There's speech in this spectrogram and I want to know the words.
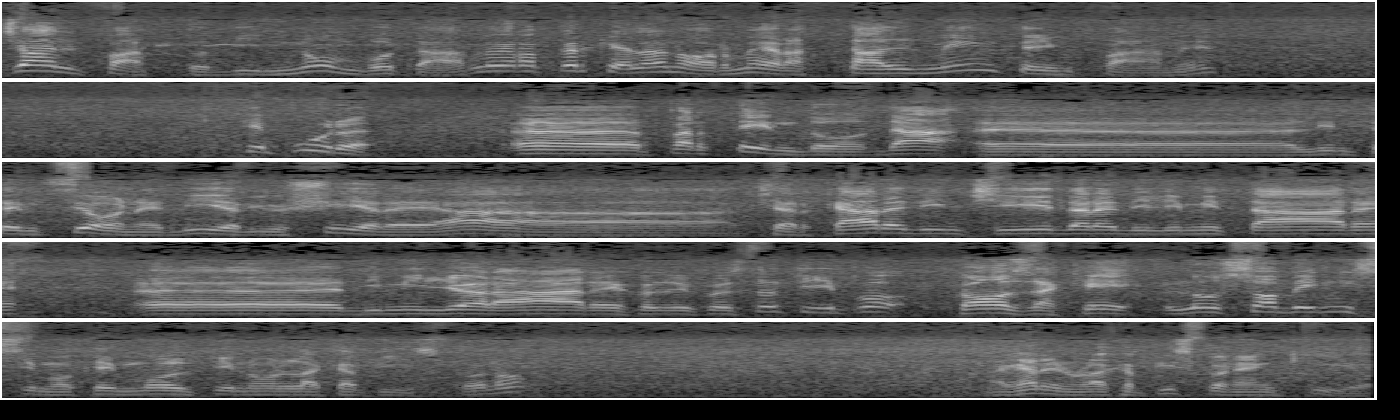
già il fatto di non votarlo era perché la norma era talmente infame che pur eh, partendo dall'intenzione eh, di riuscire a cercare di incidere, di limitare, eh, di migliorare, cose di questo tipo, cosa che lo so benissimo che molti non la capiscono, magari non la capisco neanch'io,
